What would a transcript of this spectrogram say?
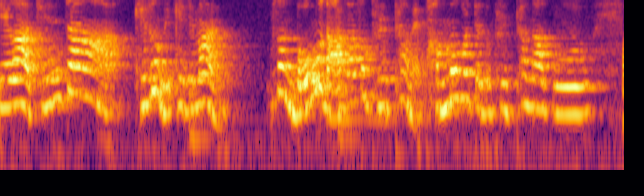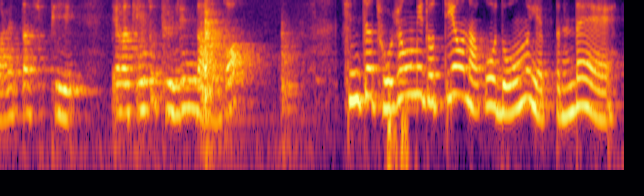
얘가 진짜 계속 느끼지만 우선 너무 낮아서 불편해. 밥 먹을 때도 불편하고 말했다시피 얘가 계속 들린다는 거? 진짜 조형미도 뛰어나고 너무 예쁜데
